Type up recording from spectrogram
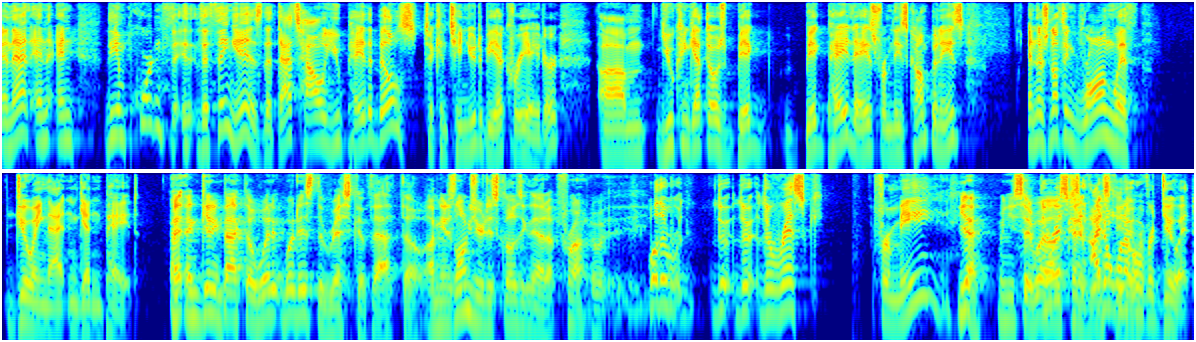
And that and and the important th- the thing is that that's how you pay the bills to continue to be a creator. Um, you can get those big big paydays from these companies, and there's nothing wrong with doing that and getting paid. And, and getting back though, what what is the risk of that though? I mean, as long as you're disclosing that up front. uh, Well, the the the, the risk for me Yeah, when you say well, the it's risk kind of I don't want to to- overdo it.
